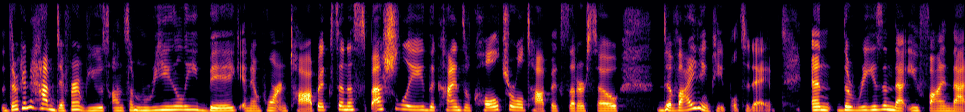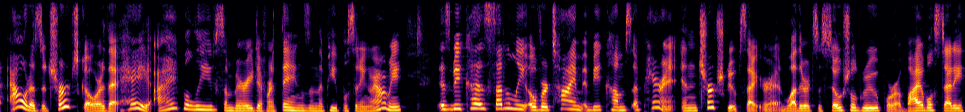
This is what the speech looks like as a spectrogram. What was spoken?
but they're going to have different views on some really big and important topics, and especially the kinds of cultural topics that are so dividing people today. And the reason that you find that out as a churchgoer that, hey, I believe some very different things than the people sitting around me is because suddenly over time it becomes apparent in church groups that you're in, whether it's a social group or a Bible study,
